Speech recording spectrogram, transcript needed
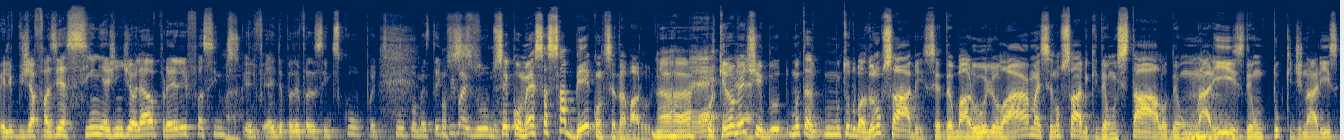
ele já fazia assim, e a gente olhava pra ele e falava assim, des- ele, aí depois ele fazia assim, desculpa, desculpa, mas tem que vir mais uma. Você começa a saber quando você dá barulho. Aham. É, Porque normalmente, muita, muito dublador não sabe. Você deu barulho lá, mas você não sabe que deu um estalo, deu um nariz, deu um tuque de nariz.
